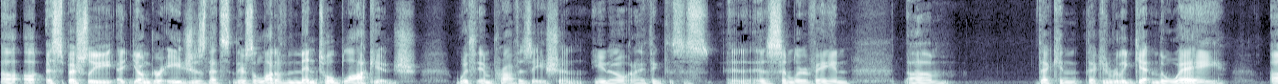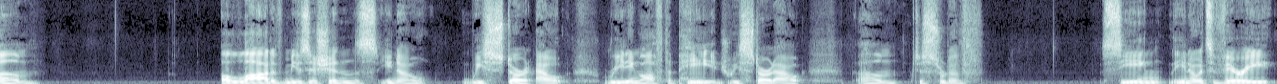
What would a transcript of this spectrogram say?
uh, uh, especially at younger ages, that's there's a lot of mental blockage with improvisation, you know. And I think this is in, in a similar vein um, that can that can really get in the way. Um, a lot of musicians, you know, we start out reading off the page. We start out um, just sort of seeing, you know, it's very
